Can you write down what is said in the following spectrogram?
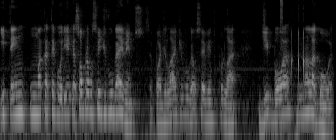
e tem uma categoria que é só para você divulgar eventos. Você pode ir lá divulgar o seu evento por lá, de boa na lagoa.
